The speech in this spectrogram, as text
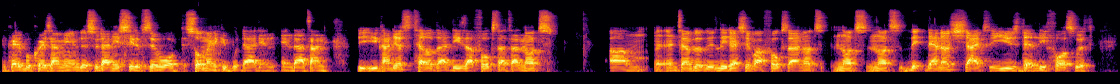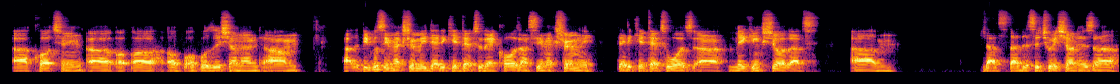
incredible crazy. I mean, the Sudanese Civil War, so many people died in, in that, and you, you can just tell that these are folks that are not um, in terms of the leadership are folks that are not not not they, they are not shy to use deadly force with uh, clutching uh, uh, opposition and um, uh, the people seem extremely dedicated to their cause and seem extremely dedicated towards uh, making sure that um, that's that the situation is uh,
